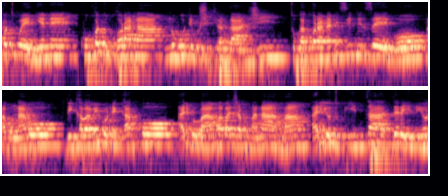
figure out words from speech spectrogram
ko twenyene kuko dukorana n'ubundi bushikiranganji tugakorana n'izindi nzego abo nabo bikaba biboneka ko aribo bamba baja mu manama ariyo twita de reunion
